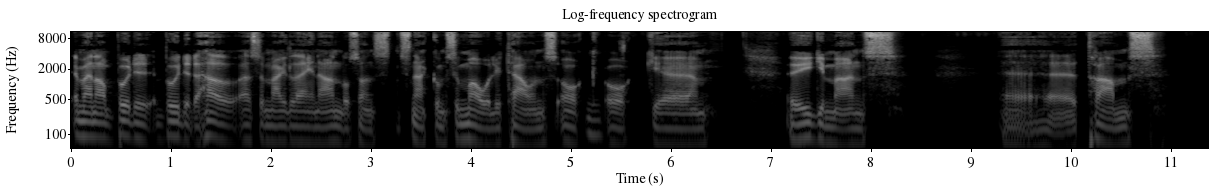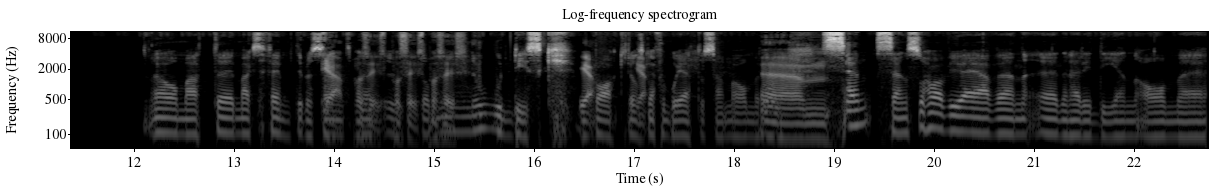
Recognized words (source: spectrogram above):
Jag menar både, både det här, alltså Magdalena Anderssons snack om Somali Towns och, och eh, Ygemans eh, trams. Ja, om att eh, max 50 procent Ja, precis, precis, precis. nordisk Ja, bakgrund ja. ska få bo i ett och samma område. Ehm, Sen, sen så har vi ju även eh, den här idén om eh,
